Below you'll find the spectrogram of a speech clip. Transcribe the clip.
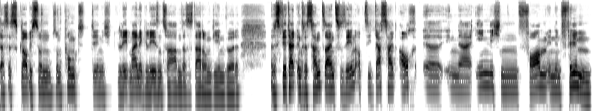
das ist, glaube ich, so ein, so ein Punkt, den ich meine gelesen zu haben, dass es darum gehen würde. Es wird halt interessant sein zu sehen, ob sie das halt auch äh, in einer ähnlichen Form in den Filmen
